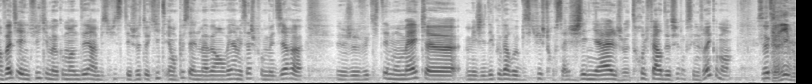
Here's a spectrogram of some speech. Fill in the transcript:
En fait, il y a une fille qui m'a commandé un biscuit, c'était Je te quitte. Et en plus, elle m'avait envoyé un message pour me dire euh, Je veux quitter mon mec, euh, mais j'ai découvert vos biscuits, je trouve ça génial, je veux trop le faire dessus. Donc, c'est une vraie commande. C'est terrible,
